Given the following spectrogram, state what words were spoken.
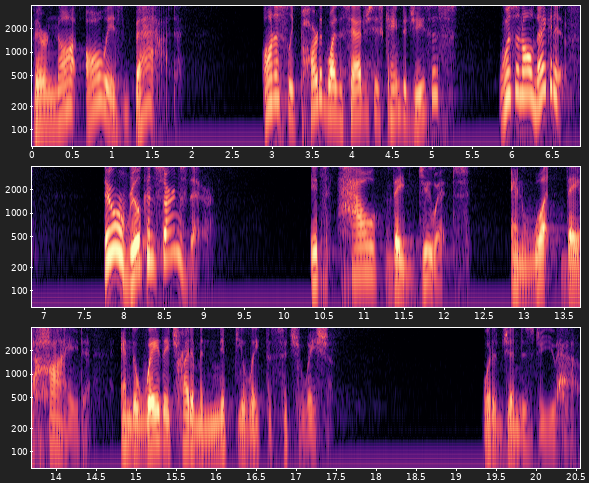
they're not always bad. Honestly, part of why the Sadducees came to Jesus wasn't all negative. There were real concerns there. It's how they do it and what they hide and the way they try to manipulate the situation. What agendas do you have?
